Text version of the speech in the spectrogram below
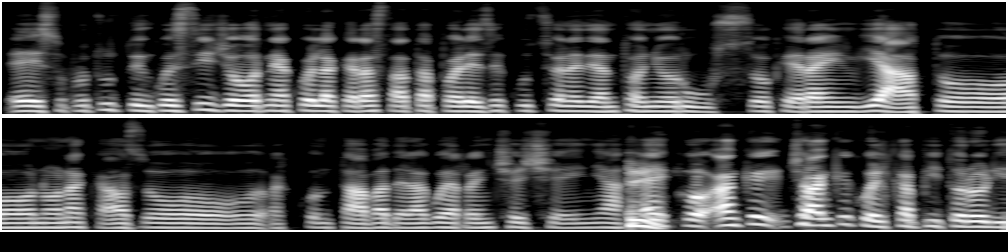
eh, soprattutto in questi giorni, a quella che era stata poi l'esecuzione di Antonio Russo che era inviato, non a caso raccontava della guerra in Cecenia. Sì. Ecco, anche, c'è anche quel capitolo lì.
